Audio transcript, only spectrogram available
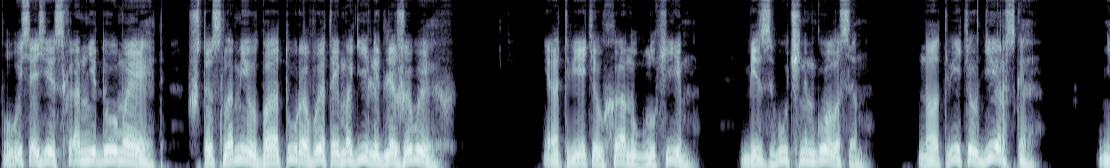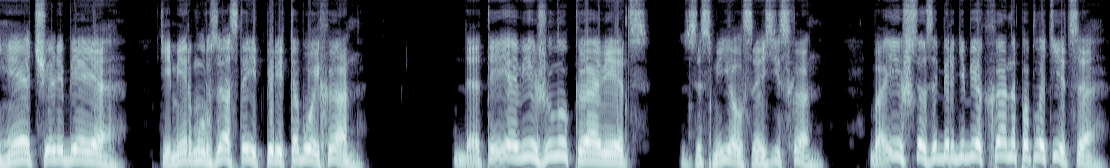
Пусть Азиз-хан не думает, что сломил Баатура в этой могиле для живых. Ответил хану глухим, беззвучным голосом, но ответил дерзко. «Нет, Челебея, Тимир Мурза стоит перед тобой, хан!» «Да ты, я вижу, лукавец!» — засмеялся Азиз-хан. «Боишься за Бердибек хана поплатиться?»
